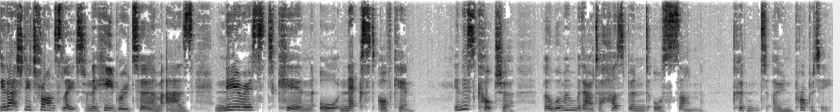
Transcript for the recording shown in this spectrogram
It actually translates from the Hebrew term as nearest kin or next of kin. In this culture, a woman without a husband or son couldn't own property.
